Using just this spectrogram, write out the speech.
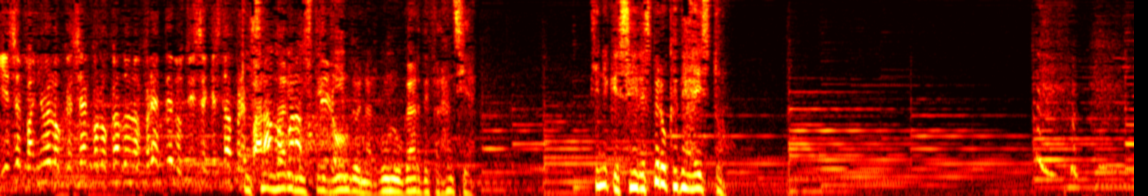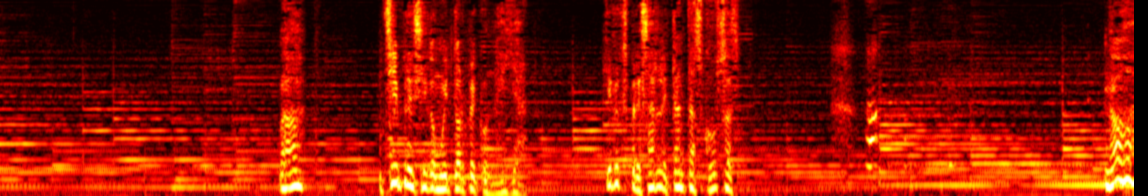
Y ese pañuelo que se ha colocado en la frente nos dice que está preparado para me su esté tiro. viendo en algún lugar de Francia. Tiene que ser, espero que vea esto. Ah, siempre he sido muy torpe con ella. Quiero expresarle tantas cosas. No.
